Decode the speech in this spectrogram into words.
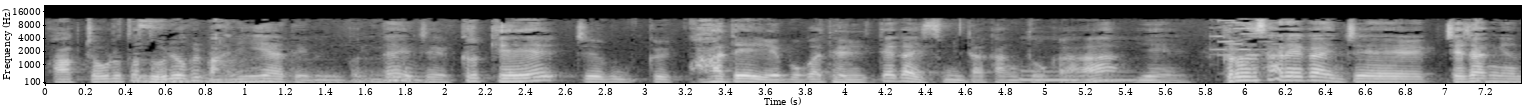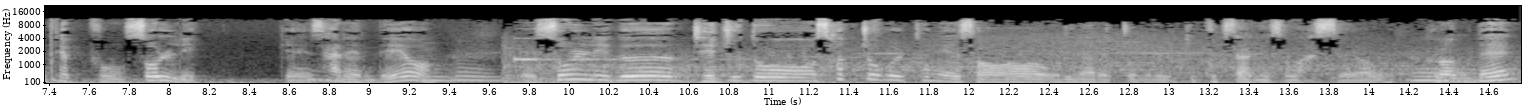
과학적으로 또 노력을 많이 해야 되는 건데 이제 그렇게 좀 그 과대 예보가 될 때가 있습니다. 강도가 예 그런 사례가 이제 재작년 태풍 솔릭. 의 사례인데요. 예, 솔릭은 제주도 서쪽을 통해서 우리나라 쪽으로 이렇게 북상해서 왔어요. 그런데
